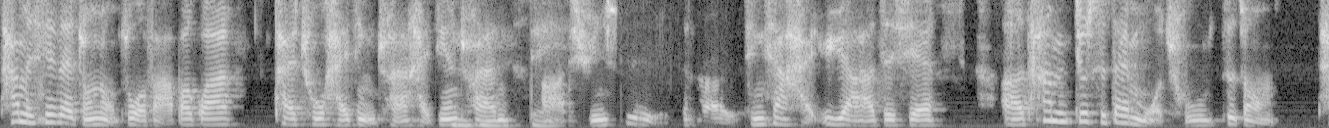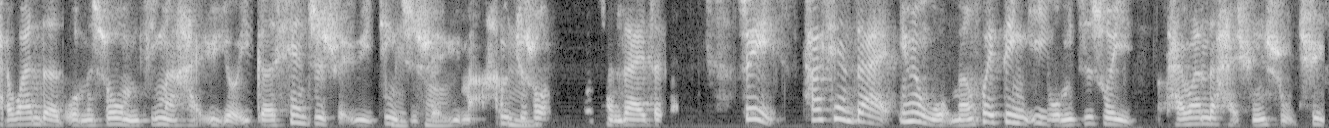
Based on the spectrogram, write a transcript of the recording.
他们现在种种做法，包括派出海警船、海监船啊巡视这个金厦海域啊这些，呃，他们就是在抹除这种。台湾的，我们说我们金门海域有一个限制水域、禁止水域嘛，他们就说不存在这个。所以他现在，因为我们会定义，我们之所以台湾的海巡署去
